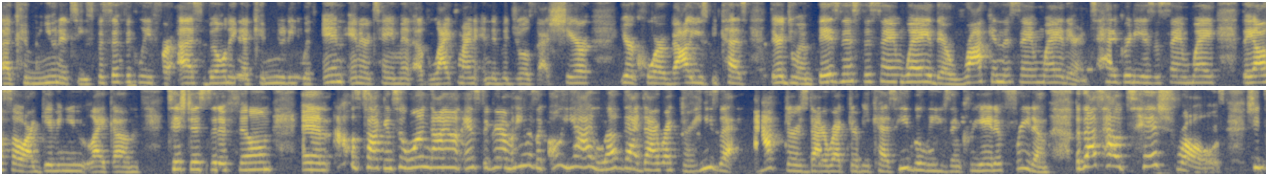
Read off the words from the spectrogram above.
a community, specifically for us, building a community within entertainment of like-minded individuals that share your core values because they're doing business the same way, they're rocking the same way, their integrity is the same way. They also are giving you like um Tish just did a film, and I was talking to one guy on Instagram, and he was like, "Oh yeah, I love that director. He's the actor's director because he believes in creative freedom." But that's how Tish rolls. She's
